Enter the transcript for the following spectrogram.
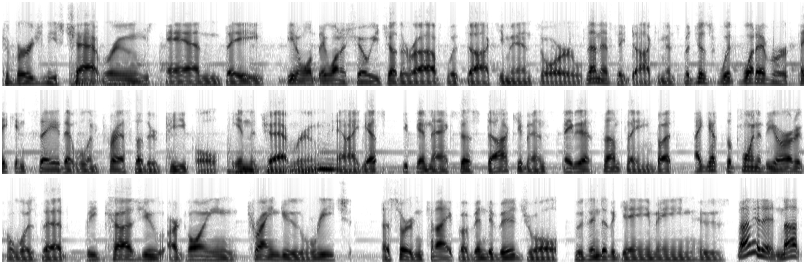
converge in these chat rooms, and they you know, they want to show each other up with documents or not necessarily documents, but just with whatever they can say that will impress other people in the chat room. Mm-hmm. And I guess you can access documents. Maybe that's something. But I guess the point of the article was that because you are going, trying to reach a certain type of individual who's into the gaming, who's not in it, not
